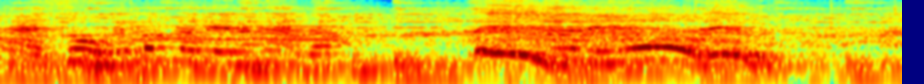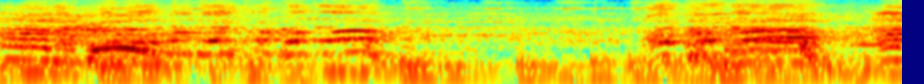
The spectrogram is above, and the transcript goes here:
แหมสู้กันล้มระเนระนาดครับตีอาริโออาริโอมาได้คนทำงานคนทำงานอา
